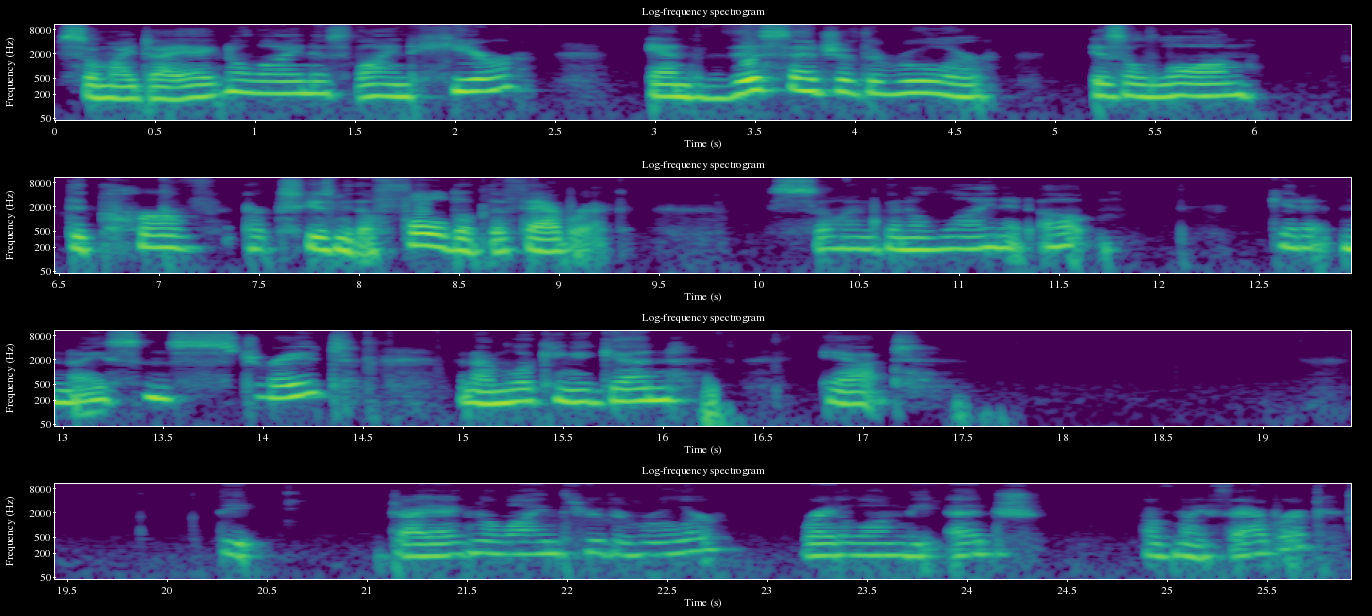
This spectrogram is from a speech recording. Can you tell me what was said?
So my diagonal line is lined here, and this edge of the ruler is along the curve, or excuse me, the fold of the fabric. So I'm going to line it up, get it nice and straight, and I'm looking again at the diagonal line through the ruler right along the edge of my fabric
